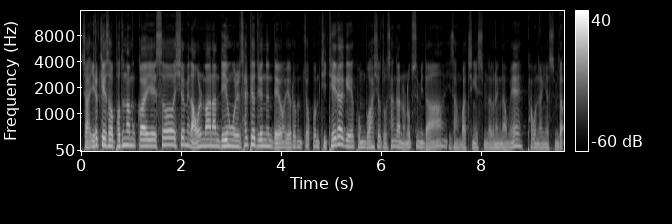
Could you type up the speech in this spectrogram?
자 이렇게 해서 버드나무과에서 시험에 나올 만한 내용을 살펴드렸는데요. 여러분 조금 디테일하게 공부하셔도 상관은 없습니다. 이상 마치겠습니다. 은행나무의 박원장이었습니다.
